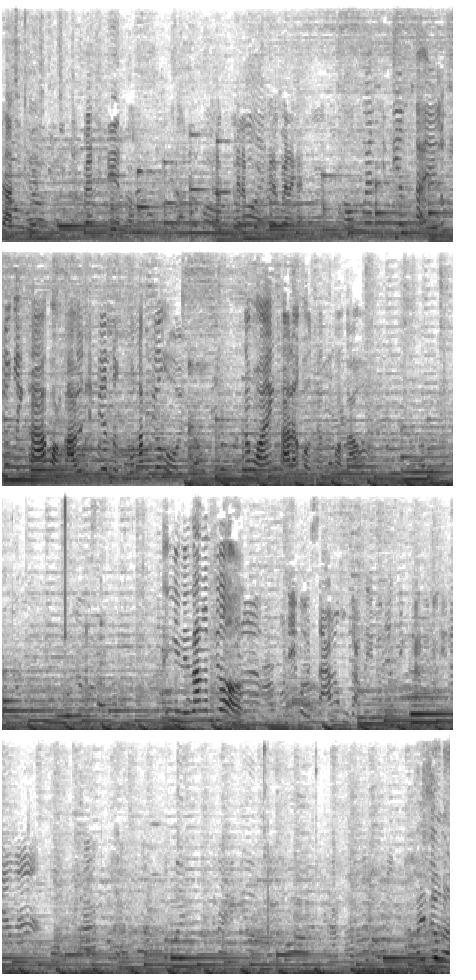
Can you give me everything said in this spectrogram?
quen chị Tiên hay là hay là là quen anh Có quen chị Tiên tại lúc trước anh Khá quảng cáo cho chị Tiên được một năm trước rồi Năm ngoái anh Khá đã quảng cáo quảng cáo rồi Anh nhìn thấy răng em chưa? Buổi sáng nó không cảm thấy đúng là tình cảm như thế nào mà Mấy Dương là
